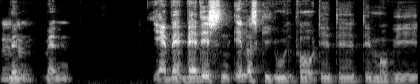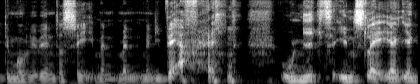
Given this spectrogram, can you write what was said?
Men, Mhm. men ja, hvad, hvad det sådan ellers gik ud på, det, det, det, må, vi, det må vi vente og se, men, men, men i hvert fald unikt indslag. Jeg, jeg,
